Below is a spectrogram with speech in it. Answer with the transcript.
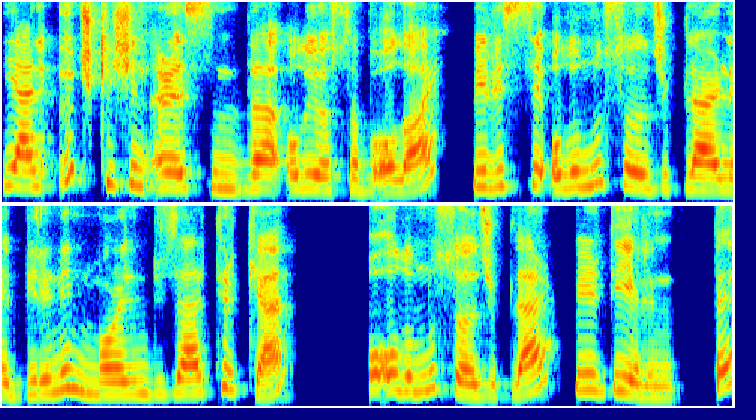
Yani üç kişinin arasında oluyorsa bu olay, birisi olumlu sözcüklerle birinin moralini düzeltirken o olumlu sözcükler bir diğerinde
